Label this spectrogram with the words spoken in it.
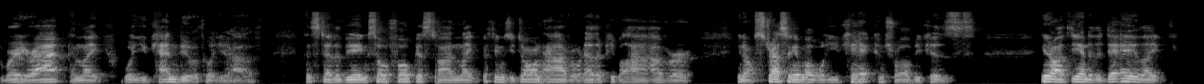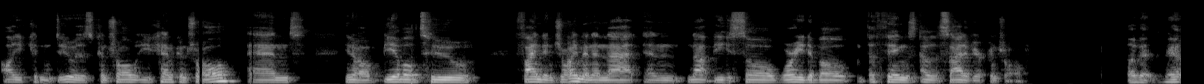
where you're at and like what you can do with what you have. Instead of being so focused on like the things you don't have or what other people have or you know stressing about what you can't control because you know at the end of the day like all you can do is control what you can control and you know be able to find enjoyment in that and not be so worried about the things outside of your control. Love it. Yeah,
